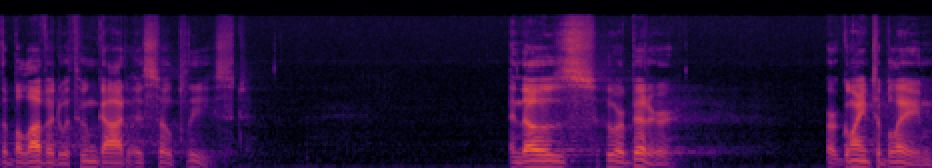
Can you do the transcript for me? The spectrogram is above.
the beloved with whom God is so pleased. And those who are bitter are going to blame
